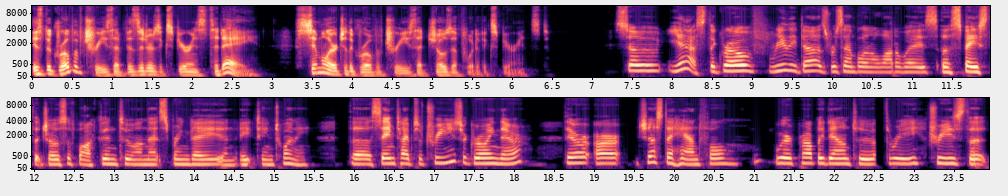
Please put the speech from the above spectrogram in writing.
Is the grove of trees that visitors experience today similar to the grove of trees that Joseph would have experienced? So, yes, the grove really does resemble in a lot of ways the space that Joseph walked into on that spring day in 1820. The same types of trees are growing there. There are just a handful. We're probably down to three trees that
